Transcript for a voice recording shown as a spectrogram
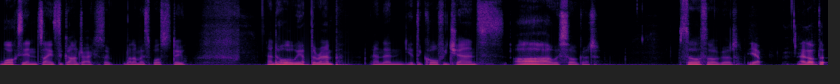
walks in, signs the contract. He's like, "What am I supposed to do?" And the whole way up the ramp, and then you had the Kofi chance. Oh, it was so good, so so good. Yep. I loved it.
